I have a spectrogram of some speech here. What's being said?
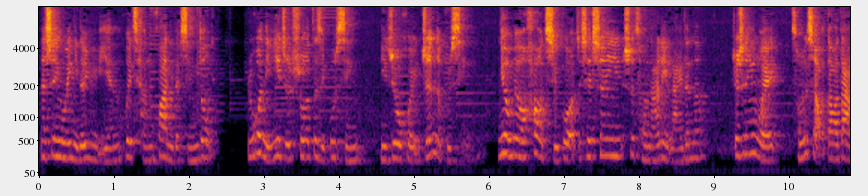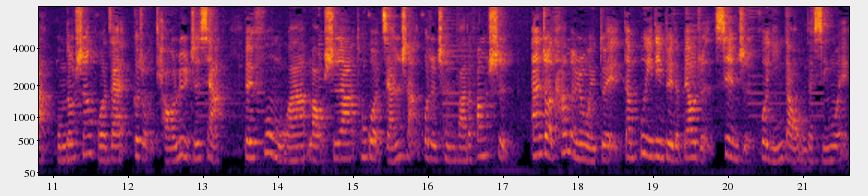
那是因为你的语言会强化你的行动。如果你一直说自己不行，你就会真的不行。你有没有好奇过这些声音是从哪里来的呢？就是因为从小到大，我们都生活在各种条律之下，被父母啊、老师啊通过奖赏或者惩罚的方式，按照他们认为对但不一定对的标准限制或引导我们的行为。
